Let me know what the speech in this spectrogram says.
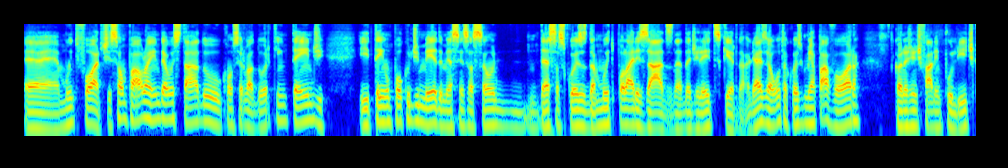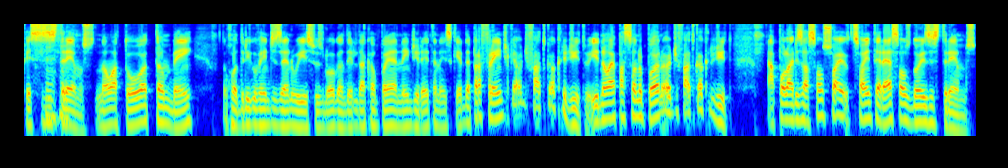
é muito forte. E São Paulo ainda é um estado conservador que entende e tem um pouco de medo, minha sensação dessas coisas da, muito polarizadas, né, da direita e esquerda. Aliás, é outra coisa que me apavora quando a gente fala em política, esses extremos. Não à toa também o Rodrigo vem dizendo isso, o slogan dele da campanha nem direita nem esquerda é para frente, que é o de fato que eu acredito. E não é passando pano, é o de fato que eu acredito. A polarização só, só interessa aos dois extremos.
